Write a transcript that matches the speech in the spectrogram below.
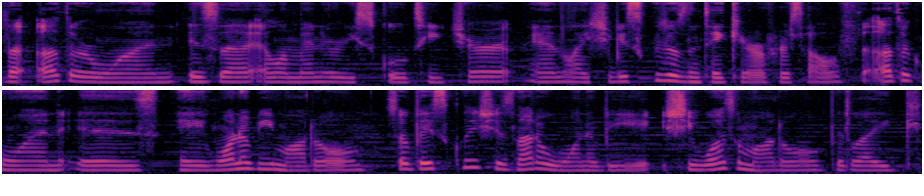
The other one is a elementary school teacher and like she basically doesn't take care of herself. The other one is a wannabe model. So basically she's not a wannabe. She was a model, but like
